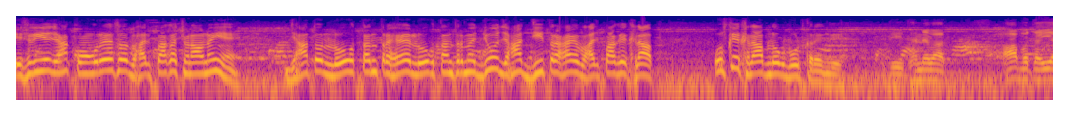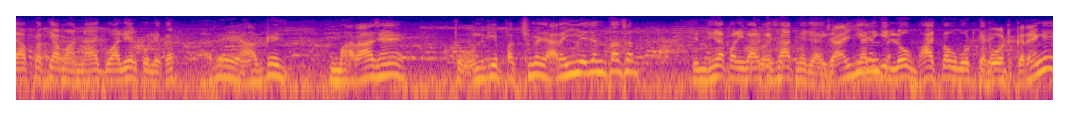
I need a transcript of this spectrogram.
इसलिए जहाँ कांग्रेस और भाजपा का चुनाव नहीं है जहाँ तो लोकतंत्र है लोकतंत्र में जो जहाँ जीत रहा है भाजपा के खिलाफ उसके खिलाफ लोग वोट करेंगे। जी धन्यवाद। आप बताइए आपका क्या मानना है ग्वालियर को लेकर? अरे यहाँ के महाराज हैं तो उनके पक्ष में जा रही है जनता सब। सिंधिया परिवार के साथ में जाएगी। जाएगी यानी कि लोग भाजपा को वोट करेंगे। वोट करेंगे।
